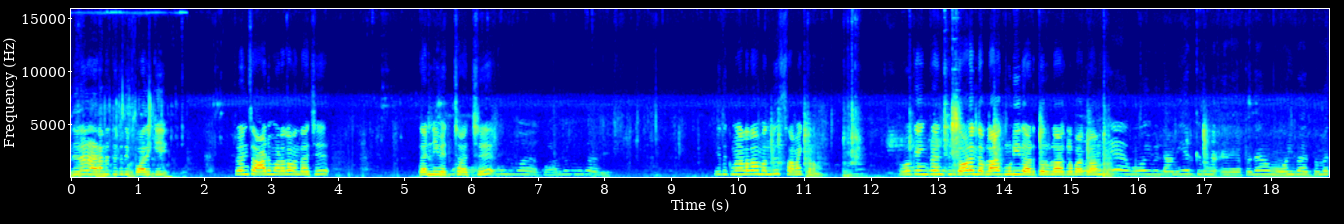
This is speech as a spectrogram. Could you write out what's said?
இதுதான் நடந்துட்டு இருக்குது இப்போதைக்கு. ஃப்ரெண்ட்ஸ் ஆடு மாடெல்லாம் வந்தாச்சு. தண்ணி வச்சாச்சு. இதுக்கு மேலே தான் வந்து சமைக்கணும். ஓகேங்க ஃப்ரெண்ட்ஸ் இதோட இந்த vlog முடியுது. அடுத்த ஒரு vlogல பார்க்கலாம். ஓய்வு இல்லாமையே இருக்குதுங்க. எப்போதான் ஓய்வாக இருப்போமே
